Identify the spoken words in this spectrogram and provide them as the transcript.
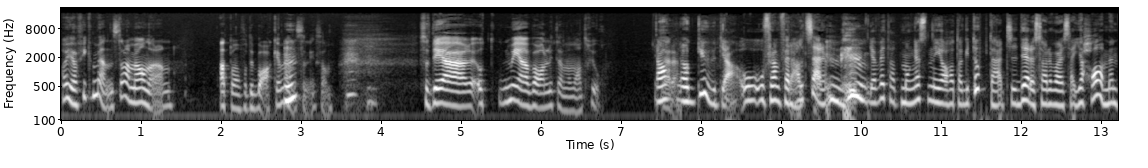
oh, jag fick mens den här månaden. Att de får tillbaka mensen mm. liksom. Så det är mer vanligt än vad man tror. Ja, ja gud ja. Och, och framförallt så här, jag vet att många när jag har tagit upp det här tidigare så har det varit så här, jaha men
